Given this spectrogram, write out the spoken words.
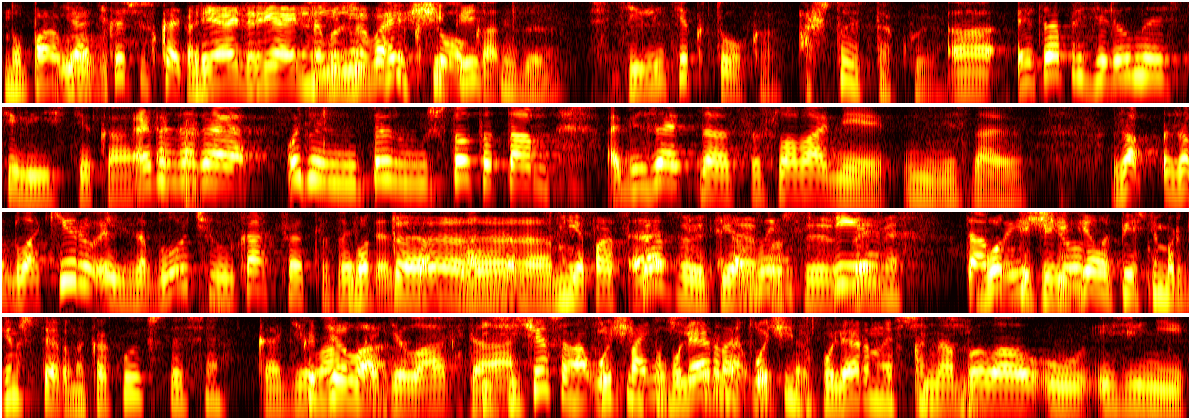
ну, по, я тебе хочу сказать, реаль, реально выживающие песни, да. В стиле ТикТока. А что это такое? Э, это определенная стилистика. Это, это такая, что-то там обязательно со словами, не знаю, заблокировал или заблочил, как-то вот, со сленгом. Мне подсказывают, я в инсте, там вот еще... ты перепела песню Моргенштерна. Какую, кстати? Кадиллак. Кадиллак, Кадиллак да. И сейчас она очень популярна, оркестр. очень популярна в сети. Она была у, извини,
